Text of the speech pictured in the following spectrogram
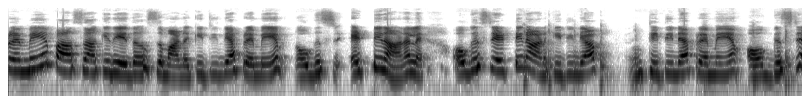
പ്രമേയം പാസ്സാക്കിയത് ഏത് ദിവസമാണ്? കിറ്റ് ഇന്ത്യ പ്രമേയം ഓഗസ്റ്റ് എട്ടിനാണ് അല്ലെ? ഓഗസ്റ്റ് എട്ടിനാണ് കിറ്റ് ഇന്ത്യ കിറ്റ് ഇന്ത്യ പ്രമേയം ഓഗസ്റ്റ്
